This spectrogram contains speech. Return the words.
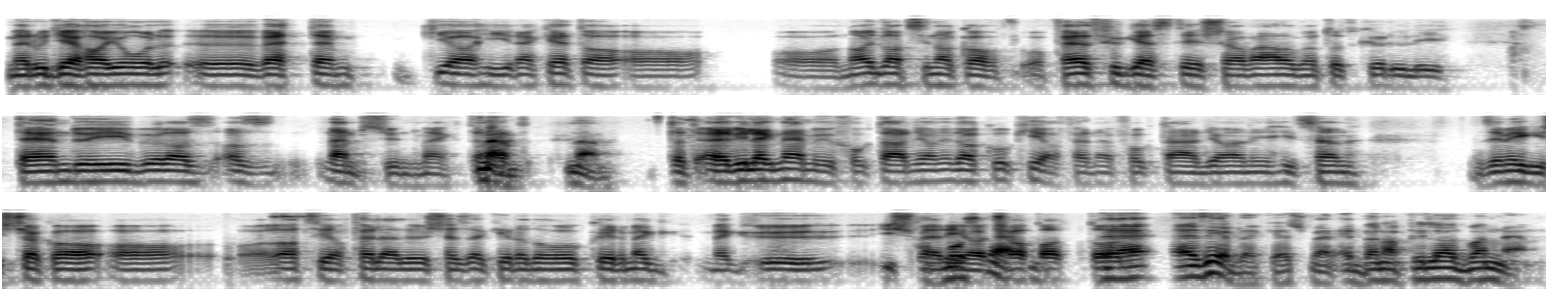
mert ugye, ha jól e, vettem ki a híreket, a, a, a Nagy Lacinak a, a felfüggesztése a válogatott körüli teendőjéből az, az nem szűnt meg. Tehát, nem, nem tehát elvileg nem ő fog tárgyalni, de akkor ki a fene fog tárgyalni, hiszen azért mégiscsak a, a, a Laci a felelős ezekért a dolgokért, meg, meg ő ismeri hát a nem, csapattal. De ez érdekes, mert ebben a pillanatban nem.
